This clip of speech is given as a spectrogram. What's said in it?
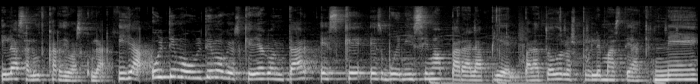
y la salud cardiovascular. Y ya, último, último que os quería contar es que es buenísima para la piel, para todos los problemas de acné,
